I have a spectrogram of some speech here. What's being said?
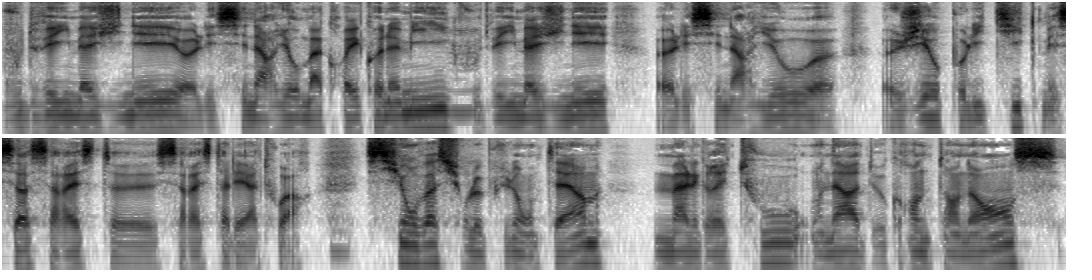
vous devez imaginer euh, les scénarios macroéconomiques, mm. vous devez imaginer les scénarios géopolitiques, mais ça ça reste ça reste aléatoire. Mm. Si on va sur le plus long terme, malgré tout, on a de grandes tendances.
